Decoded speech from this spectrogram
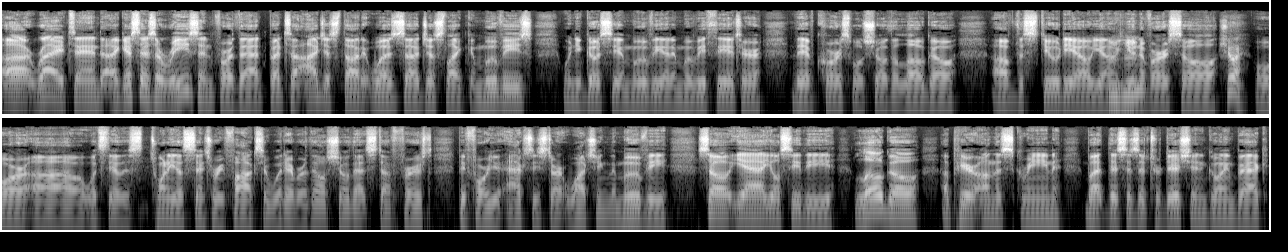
Uh, right, and I guess there's a reason for that, but uh, I just thought it was uh, just like movies. When you go see a movie at a movie theater, they of course will show the logo of the studio, you know, mm -hmm. Universal, sure, or uh, what's the other 20th Century Fox or whatever. They'll show that stuff first before you actually start watching the movie. So yeah, you'll see the logo appear on the screen, but this is a tradition going back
